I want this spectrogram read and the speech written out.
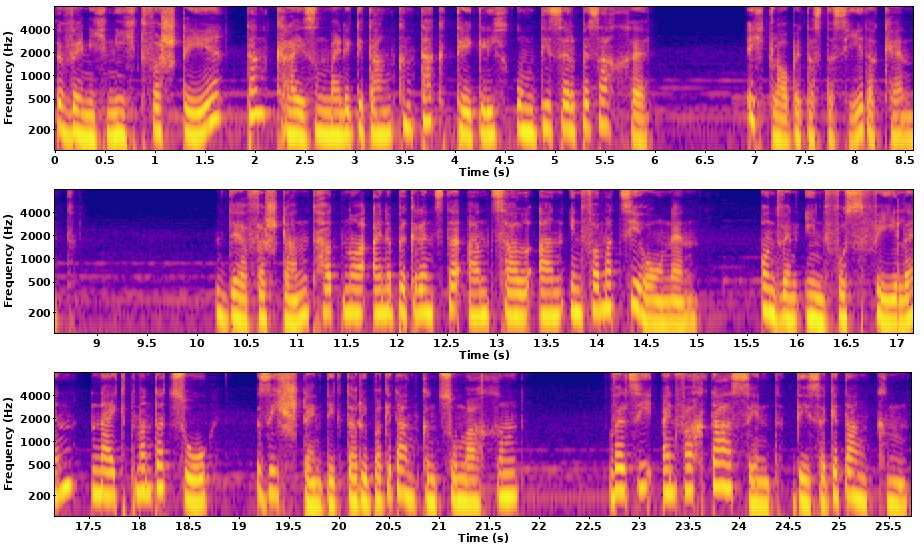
Wenn ich nicht verstehe, dann kreisen meine Gedanken tagtäglich um dieselbe Sache. Ich glaube, dass das jeder kennt. Der Verstand hat nur eine begrenzte Anzahl an Informationen, und wenn Infos fehlen, neigt man dazu, sich ständig darüber Gedanken zu machen, weil sie einfach da sind, diese Gedanken.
